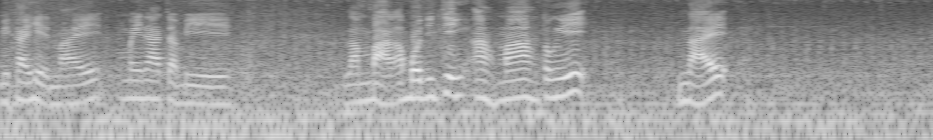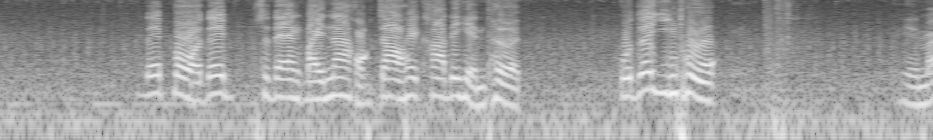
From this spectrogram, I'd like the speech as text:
มีใครเห็นไหมไม่น่าจะมีลำบากอันบนจริง ๆอะมาตรงนี้ ไหน ได้โปรดได้แสดงใบหน้าของเจ้าให้ข้าได้เห็นเถิด กูได้ยิงถูก เห็นไหม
